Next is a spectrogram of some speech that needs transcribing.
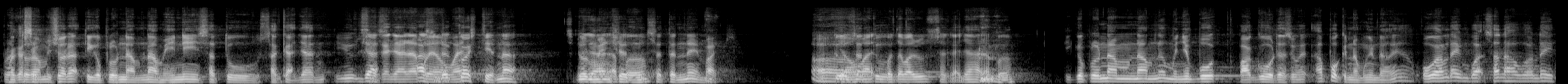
Peraturan mesyuarat 366 ini satu sangat jangan you just apa ask yang the question lah. Don't mention apa? certain name. Baik. Uh, Itu satu. Kota Baru cakap jahat apa? 366 ni menyebut pagar dan sebagainya. Apa kena mengena ya? Orang lain buat salah orang lain.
